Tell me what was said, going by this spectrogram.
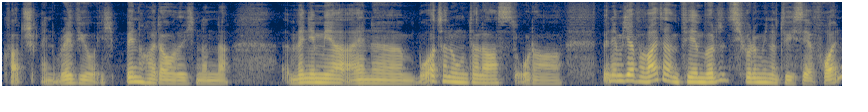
Quatsch, ein Review. Ich bin heute auch durcheinander. Wenn ihr mir eine Beurteilung hinterlasst oder wenn ihr mich einfach weiterempfehlen würdet, ich würde mich natürlich sehr freuen.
